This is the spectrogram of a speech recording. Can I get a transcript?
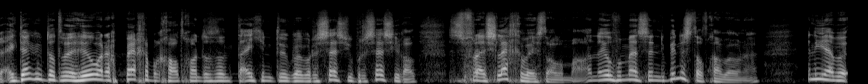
Ja, ik denk ook dat we heel erg pech hebben gehad. Gewoon dat we een tijdje natuurlijk, we hebben recessie op recessie gehad. Het is vrij slecht geweest allemaal. En heel veel mensen in die binnenstad gaan wonen. En die hebben,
